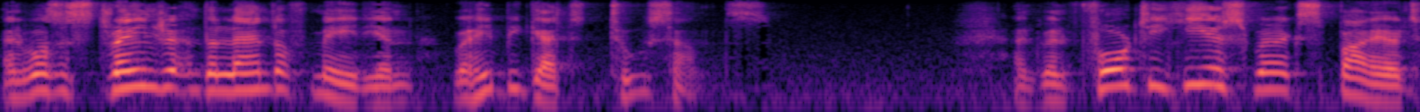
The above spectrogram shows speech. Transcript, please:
and was a stranger in the land of Madian, where he begat two sons. And when forty years were expired,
